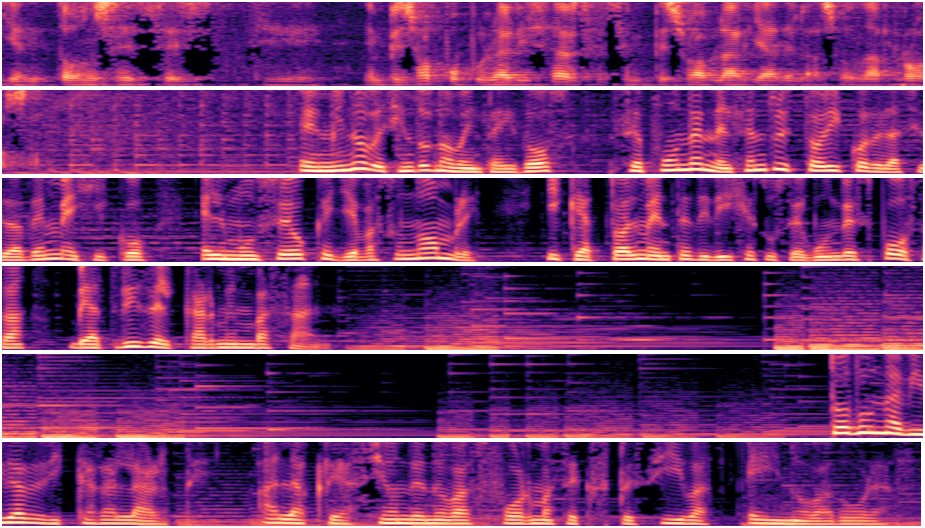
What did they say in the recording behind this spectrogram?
y entonces este, empezó a popularizarse, se empezó a hablar ya de la zona rosa. En 1992 se funda en el Centro Histórico de la Ciudad de México el museo que lleva su nombre y que actualmente dirige su segunda esposa, Beatriz del Carmen Bazán. Toda una vida dedicada al arte, a la creación de nuevas formas expresivas e innovadoras,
